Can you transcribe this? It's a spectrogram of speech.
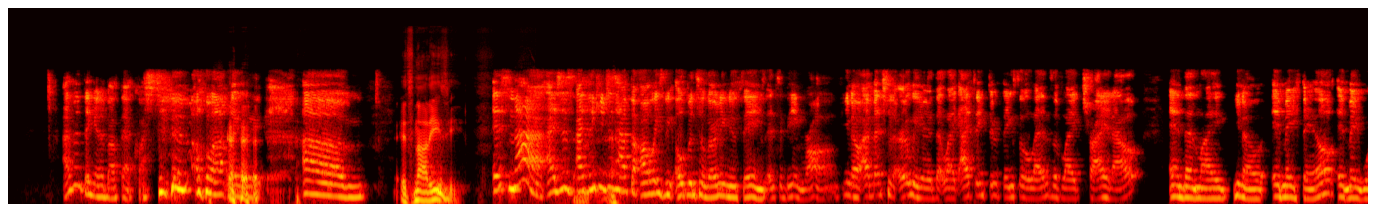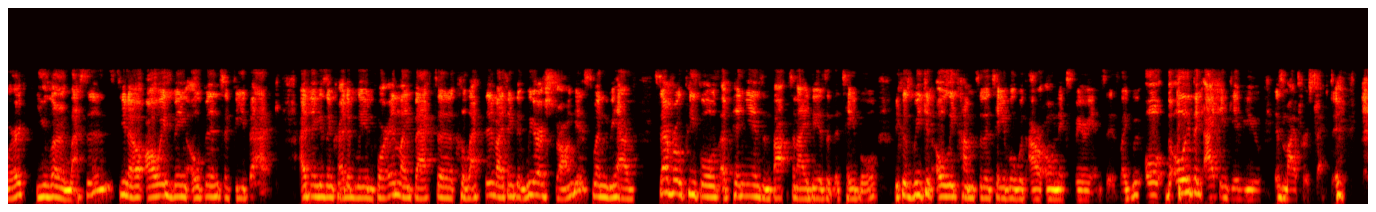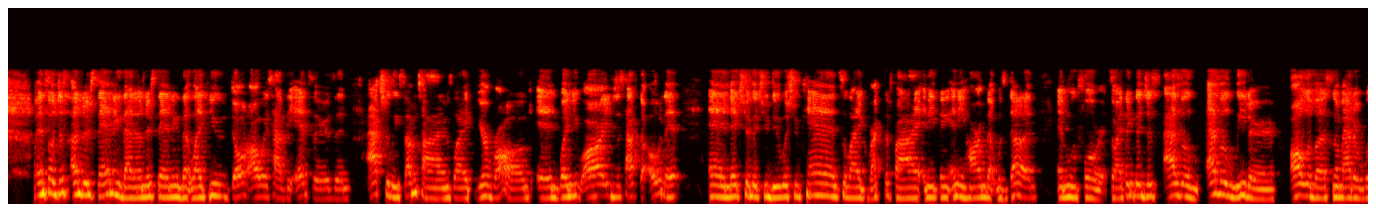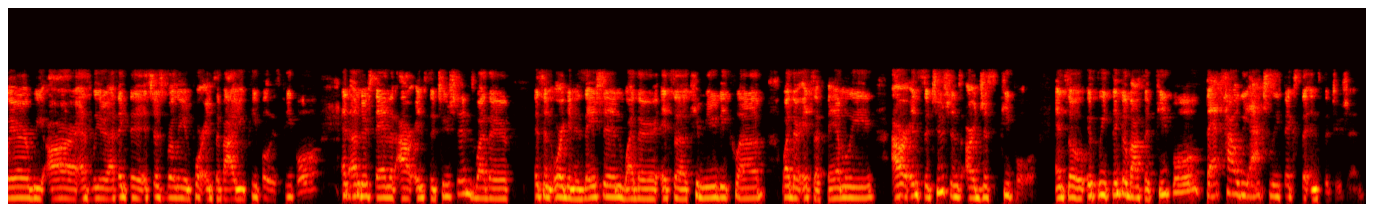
I've been thinking about that question a lot lately. um, it's not easy. It's not. I just I think you just have to always be open to learning new things and to being wrong. You know, I mentioned earlier that like I think through things through the lens of like try it out and then like you know it may fail it may work you learn lessons you know always being open to feedback i think is incredibly important like back to collective i think that we are strongest when we have several people's opinions and thoughts and ideas at the table because we can only come to the table with our own experiences. Like we, all, the only thing I can give you is my perspective. and so just understanding that, understanding that like you don't always have the answers, and actually sometimes like you're wrong, and when you are, you just have to own it and make sure that you do what you can to like rectify anything any harm that was done and move forward so i think that just as a as a leader all of us no matter where we are as leaders i think that it's just really important to value people as people and understand that our institutions whether it's an organization, whether it's a community club, whether it's a family, our institutions are just people. And so if we think about the people, that's how we actually fix the institution.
